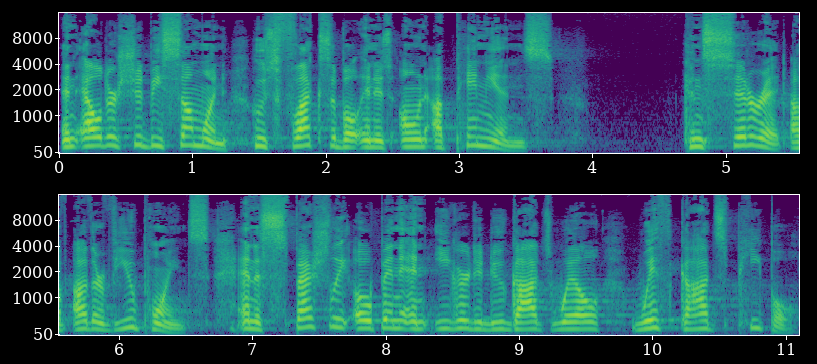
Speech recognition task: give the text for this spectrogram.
An elder should be someone who's flexible in his own opinions, considerate of other viewpoints, and especially open and eager to do God's will with God's people.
